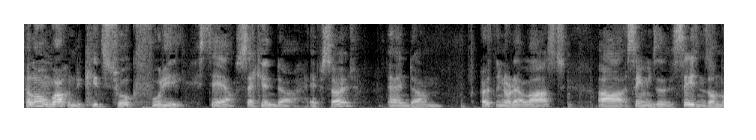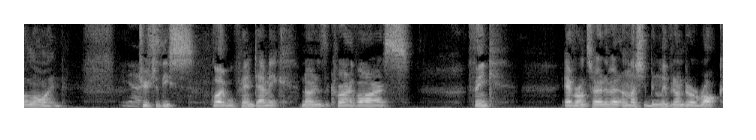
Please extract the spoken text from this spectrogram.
Hello and welcome to Kids Talk Footy. It's our second uh, episode, and um, hopefully not our last. Uh, seeing the season's on the line Yeah. due to this global pandemic known as the coronavirus. I think everyone's heard of it, unless you've been living under a rock.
